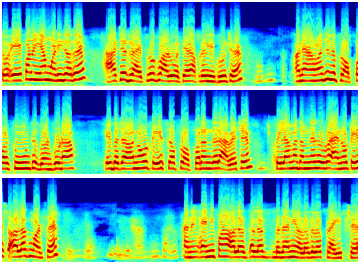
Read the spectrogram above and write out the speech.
તો એ પણ અહીંયા મળી જશે. આ છે ડ્રાયફ્રૂટ વાળું અત્યારે આપણે લીધું છે. અને આમાં છે ને પ્રોપર સૂંઠ ગંઠોડા એ બધાનો ટેસ્ટ પ્રોપર અંદર આવે છે. પેલામાં તમને થોડો એનો ટેસ્ટ અલગ મળશે. અને એની પણ અલગ અલગ, બધાની અલગ અલગ પ્રાઇસ છે.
